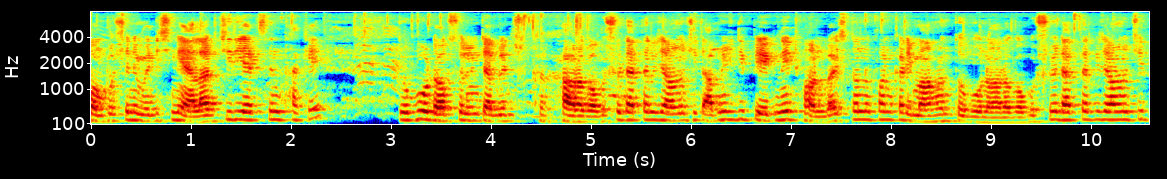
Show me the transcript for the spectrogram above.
কম্পোজিশনে মেডিসিনে অ্যালার্জি রিয়াকশন থাকে, তবুও ডক্সোলিন ট্যাবলেট খাওয়ার আগে অবশ্যই ডাক্তারকে জানানো উচিত। আপনি যদি প্রেগনেন্ট হন বা স্তন্যপানকারী মা হন, তবুও নেওয়ার আগে অবশ্যই ডাক্তারকে জানানো উচিত।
